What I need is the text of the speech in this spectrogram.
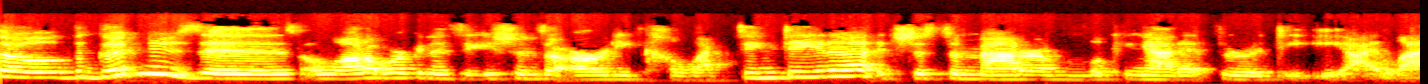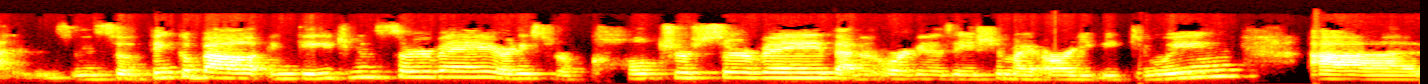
So the good news is a lot of organizations are already collecting data. It's just a matter of looking at it through a DEI lens. And so think about engagement survey or any sort of culture survey that an organization might already be doing. Uh,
